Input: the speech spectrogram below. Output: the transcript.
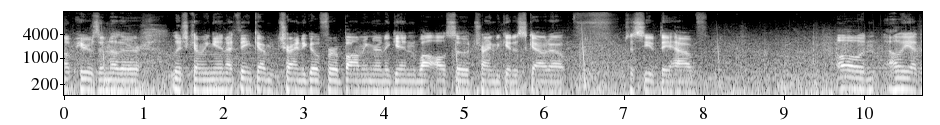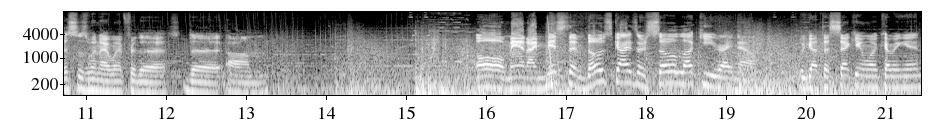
Oh, here's another Liche coming in. I think I'm trying to go for a bombing run again while also trying to get a scout out to see if they have... Oh, oh yeah, this is when I went for the, the, um... Oh man, I missed them. Those guys are so lucky right now. We got the second one coming in.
